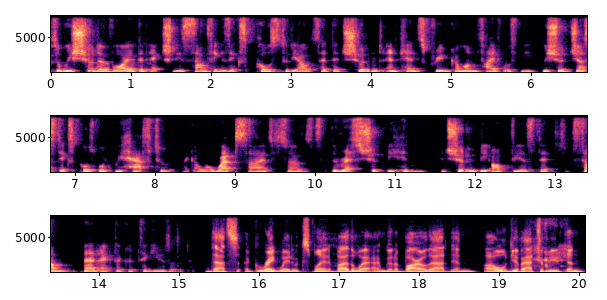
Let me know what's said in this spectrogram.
So we should avoid that actually something is exposed to the outside that shouldn't and can scream, come on, fight with me. We should just expose what we have to, like our websites, services. The rest should be hidden. It shouldn't be obvious that some bad actor could take use of it. That's a great way to explain it. By the way, I'm going to borrow that and I will give attribution,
